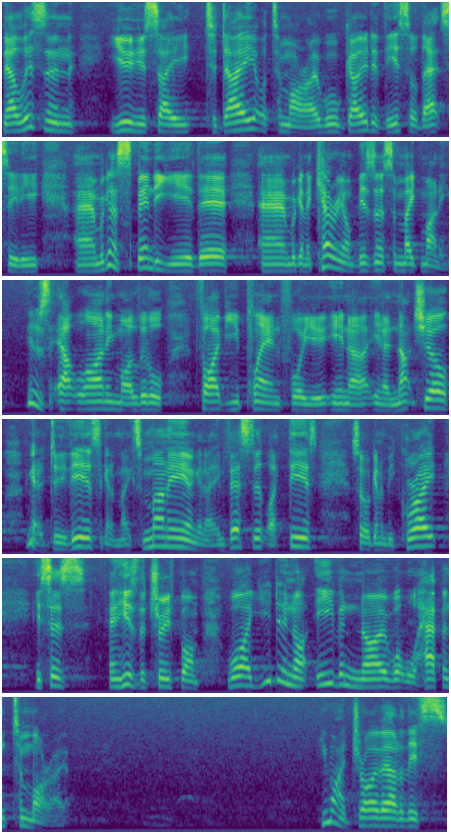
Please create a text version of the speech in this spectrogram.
Now listen, you who say, Today or tomorrow we'll go to this or that city and we're going to spend a year there and we're going to carry on business and make money. You know, just outlining my little five year plan for you in a, in a nutshell. I'm going to do this, I'm going to make some money, I'm going to invest it like this, so it's going to be great. He says, and here's the truth bomb why you do not even know what will happen tomorrow. You might drive out of this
